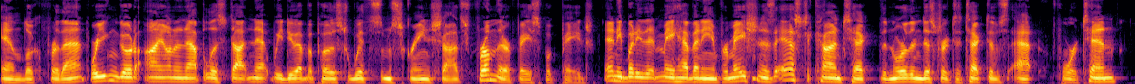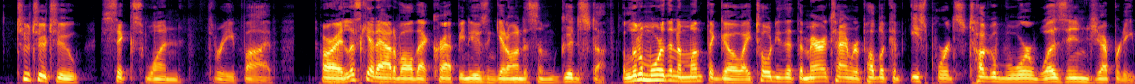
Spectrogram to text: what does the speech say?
and look for that. Or you can go to eyeonannapolis.net. We do have a post with some screenshots from their Facebook page. Anybody that may have any information is asked to contact the Northern District Detectives at 410 222 6135. All right, let's get out of all that crappy news and get on to some good stuff. A little more than a month ago, I told you that the Maritime Republic of Eastport's tug of war was in jeopardy.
